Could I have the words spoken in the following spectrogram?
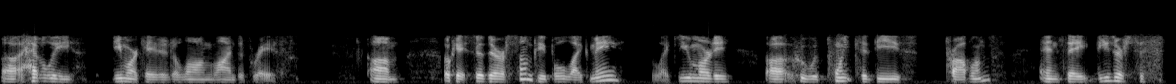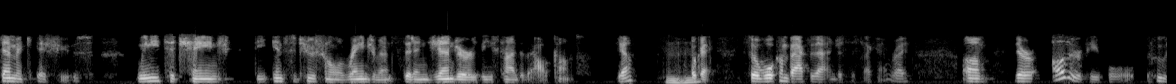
uh, heavily demarcated along lines of race. Um, okay, so there are some people like me, like you, Marty, uh, who would point to these problems and say these are systemic issues. We need to change the institutional arrangements that engender these kinds of outcomes. Yeah? Mm-hmm. Okay. So we'll come back to that in just a second, right? Um, there are other people who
